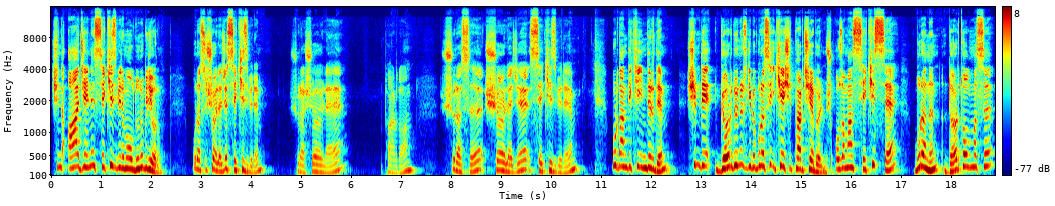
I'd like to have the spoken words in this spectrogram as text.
Şimdi AC'nin 8 birim olduğunu biliyorum. Burası şöylece 8 birim. Şura şöyle. Pardon. Şurası şöylece 8 birim. Buradan diki indirdim. Şimdi gördüğünüz gibi burası iki eşit parçaya bölmüş. O zaman 8 ise buranın 4 olması,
